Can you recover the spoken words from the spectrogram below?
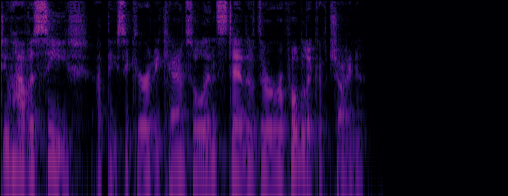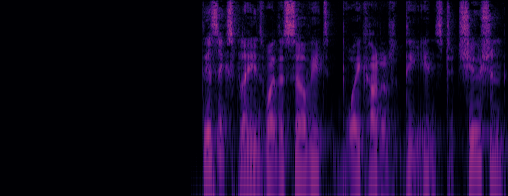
to have a seat at the Security Council instead of the Republic of China. This explains why the Soviets boycotted the institution,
